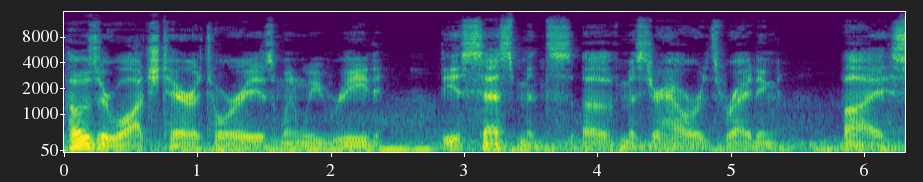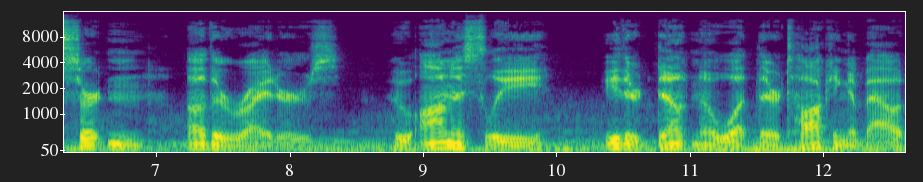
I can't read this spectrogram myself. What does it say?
poser watch territory is when we read the assessments of Mr. Howard's writing by certain other writers who honestly either don't know what they're talking about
